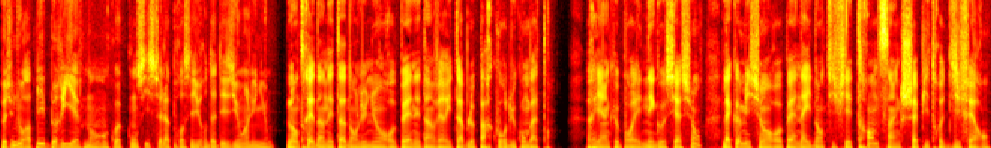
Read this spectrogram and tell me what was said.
Peux-tu nous rappeler brièvement en quoi consiste la procédure d'adhésion à l'Union? L'entrée d'un État dans l'Union européenne est un véritable parcours du combattant. Rien que pour les négociations, la Commission européenne a identifié 35 chapitres différents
